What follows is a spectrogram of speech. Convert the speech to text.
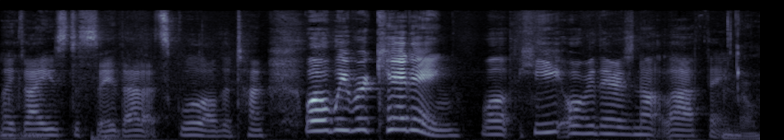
like Mm-hmm. i used to say that at school all the time well we were kidding well he over there is not laughing no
